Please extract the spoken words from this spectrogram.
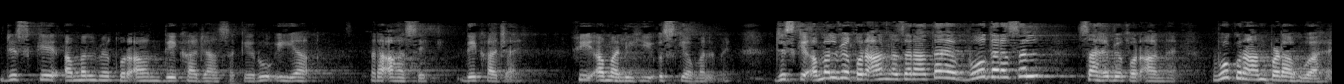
جس کے عمل میں قرآن دیکھا جا سکے رویا را سے دیکھا جائے۔ فی عمل ہی اس کے عمل میں۔ جس کے عمل میں قرآن نظر آتا ہے، وہ دراصل صاحب قرآن ہے۔ وہ قرآن پڑا ہوا ہے۔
